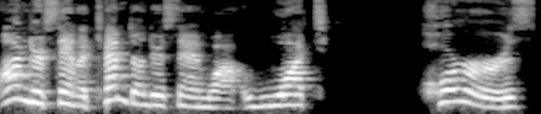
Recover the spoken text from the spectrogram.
understand, attempt to understand what what horrors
